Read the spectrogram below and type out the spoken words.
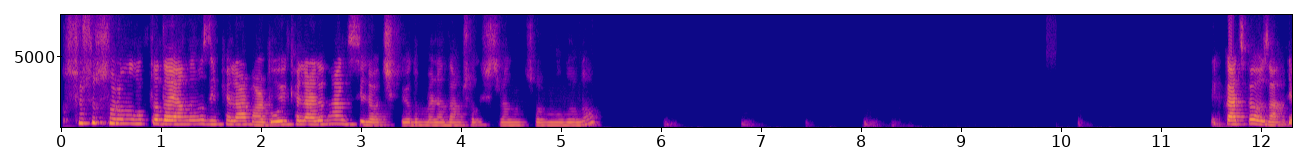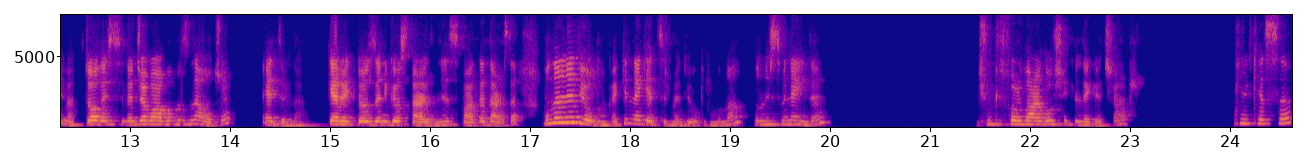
Kusursuz sorumlulukta dayandığımız ilkeler vardı. O ilkelerden hangisiyle açıklıyordum ben adam çalıştıranın sorumluluğunu? Dikkat ve özen değil mi? Dolayısıyla cevabımız ne olacak? Edirne. Gerekli özeni gösterdiğini ispat ederse. Buna ne diyordum peki? Ne getirme diyordum buna? Bunun ismi neydi? Çünkü sorularda o şekilde geçer. İlkesi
